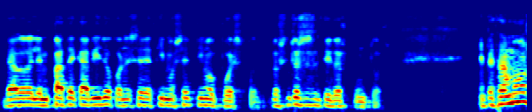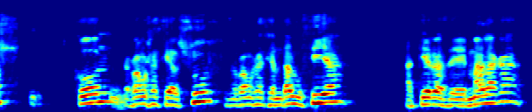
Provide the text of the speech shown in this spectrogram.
dado el empate que ha habido con ese decimoséptimo puesto, 262 puntos. Empezamos con, nos vamos hacia el sur, nos vamos hacia Andalucía, a tierras de Málaga,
